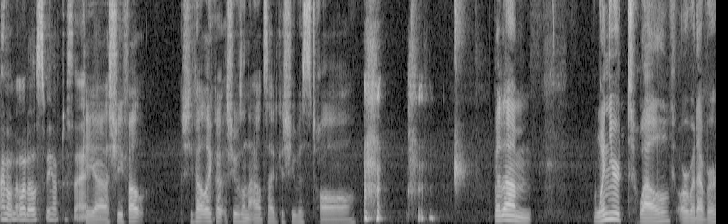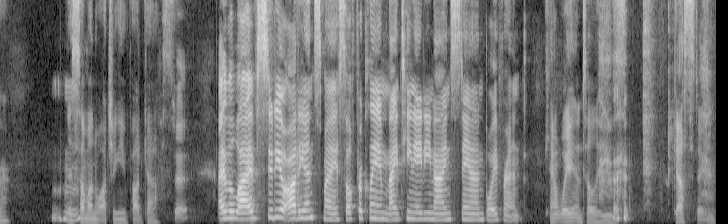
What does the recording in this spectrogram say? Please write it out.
I don't know what else we have to say. Yeah, she felt she felt like uh, she was on the outside because she was tall. But um, when you're twelve or whatever, Mm-hmm. is someone watching you podcast? I have a live studio audience, my self proclaimed 1989 Stan boyfriend. Can't wait until he's guesting.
